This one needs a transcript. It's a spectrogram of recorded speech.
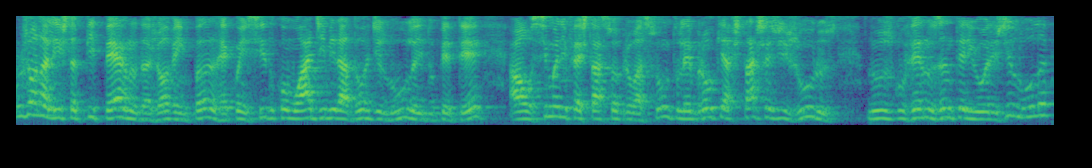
O jornalista Piperno, da Jovem Pan, reconhecido como admirador de Lula e do PT, ao se manifestar sobre o assunto, lembrou que as taxas de juros nos governos anteriores de Lula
